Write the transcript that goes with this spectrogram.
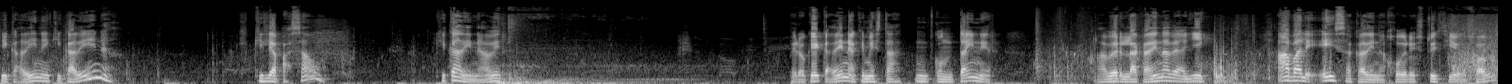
¿Qué cadena? ¿Qué cadena? ¿Qué le ha pasado? ¿Qué cadena? A ver. ¿Pero qué cadena? ¿Qué me está? Un container. A ver, la cadena de allí. Ah, vale, esa cadena. Joder, estoy ciego, ¿sabes?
